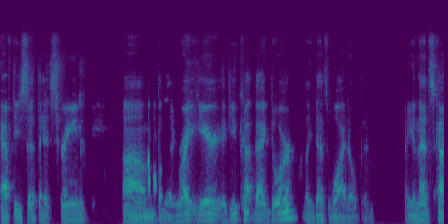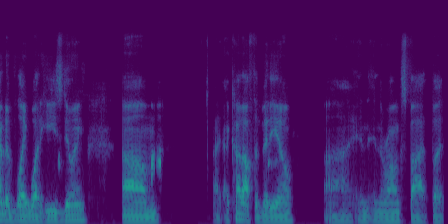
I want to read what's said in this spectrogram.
after you set that screen. Um, but like right here, if you cut back door, like that's wide open. Like, and that's kind of like what he's doing. Um, I, I cut off the video uh, in in the wrong spot, but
